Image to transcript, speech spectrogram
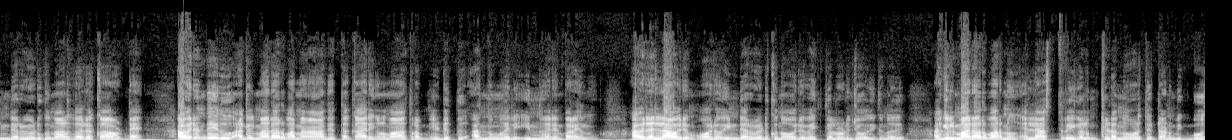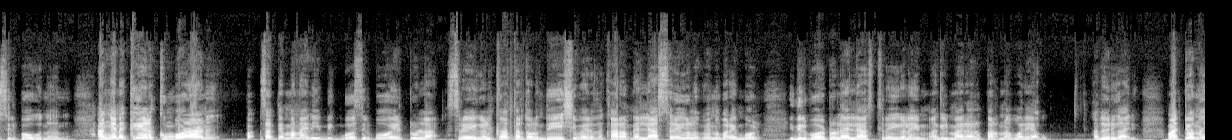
ഇന്റർവ്യൂ എടുക്കുന്ന ആൾക്കാരൊക്കെ ആവട്ടെ അവരെന്ത് ചെയ്തു? അഖിൽമാരാർ പറഞ്ഞ ആദ്യത്തെ കാര്യങ്ങൾ മാത്രം എടുത്ത് അന്ന് മുതൽ ഇന്ന് വരെയും പറയുന്നു. അവരെല്ലാവരും ഓരോ ഇന്റർവ്യൂ എടുക്കുന്ന ഓരോ വ്യക്തികളോടും ചോദിക്കുന്നത് അഖിൽമാരാർ പറഞ്ഞു എല്ലാ സ്ത്രീകളും കിടന്നു കൊടുത്തിട്ടാണ് ബിഗ് ബോസിൽ പോകുന്നതെന്ന്. അങ്ങനെ കേൾക്കുമ്പോഴാണ് സത്യം പറഞ്ഞാൽ ഈ ബിഗ് ബോസിൽ പോയിട്ടുള്ള സ്ത്രീകൾക്ക് അത്രത്തോളം ദേഷ്യം വരുന്നത് കാരണം എല്ലാ സ്ത്രീകളും എന്ന് പറയുമ്പോൾ ഇതിൽ പോയിട്ടുള്ള എല്ലാ സ്ത്രീകളെയും അഖിൽമാരാർ പറഞ്ഞ പോലെയാകും. അതൊരു കാര്യം. മറ്റൊന്ന്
